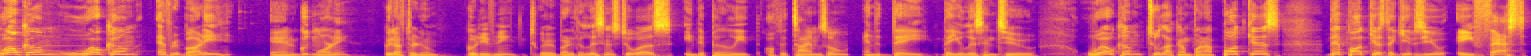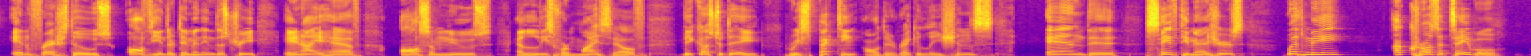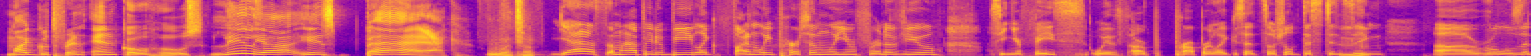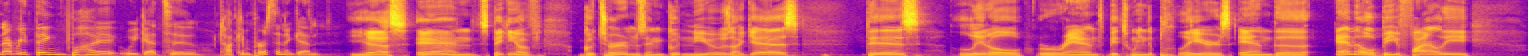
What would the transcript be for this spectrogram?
Welcome, welcome, everybody, and good morning, good afternoon, good evening to everybody that listens to us, independently of the time zone and the day that you listen to. Welcome to La Campana Podcast, the podcast that gives you a fast and fresh dose of the entertainment industry. And I have awesome news, at least for myself, because today, respecting all the regulations and the safety measures, with me across the table, my good friend and co-host Lilia is back. What's up? Yes, I'm happy to be like finally personally in front of you, seeing your face with our proper, like you said, social distancing uh, rules and everything. But we get to talk in person again. Yes, and speaking of good terms and good news, I guess this little rant between the players and the MLB finally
